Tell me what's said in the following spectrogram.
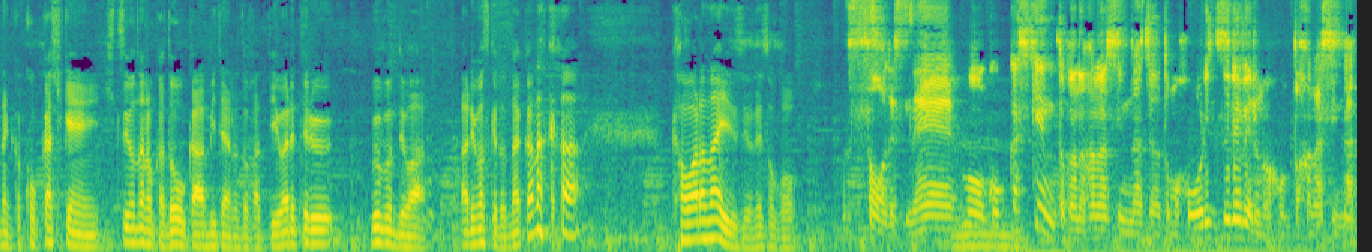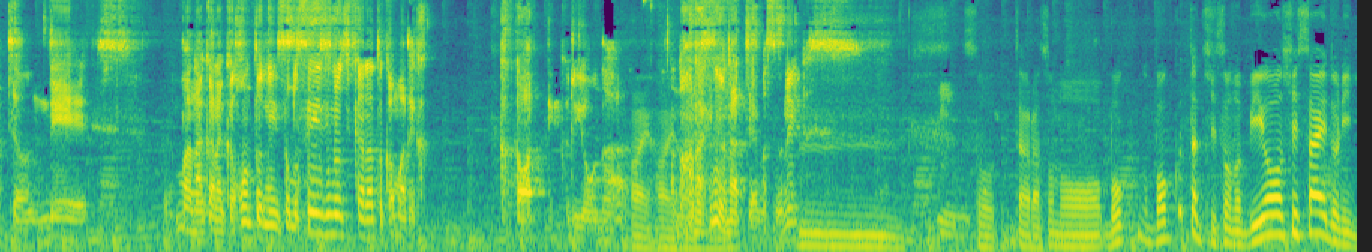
なんか国家試験必要なのかどうかみたいなのとかって言われてる部分ではありますけどなかなか変わらないですよねそこ。そうですね。もう国家試験とかの話になっちゃうと、もう法律レベルの本当話になっちゃうんで、まあなかなか本当にその政治の力とかまでか関わってくるような、はいはい。あの話にはなっちゃいますよね。そうだからその僕僕たちその美容師サイドに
